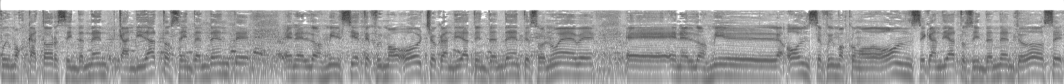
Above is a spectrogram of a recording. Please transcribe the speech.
fuimos 14 intendentes, candidatos a intendente, en el 2007 fuimos 8 candidatos a intendentes o 9, eh, en el 2011 fuimos como 11 candidatos a intendente o 12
